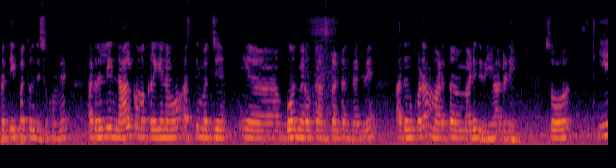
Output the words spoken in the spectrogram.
ಪ್ರತಿ ಇಪ್ಪತ್ತೊಂದು ದಿವಸಕ್ಕೊಮ್ಮೆ. ಅದರಲ್ಲಿ ನಾಲ್ಕು ಮಕ್ಕಳಿಗೆ ನಾವು ಅಸ್ಥಿ ಮಜ್ಜೆ ಬೋನ್ ಮ್ಯಾರೋ ಟ್ರಾನ್ಸ್ಪ್ಲಾಂಟ್ ಅಂತ ಹೇಳ್ತೀವಿ. ಅದನ್ನು ಕೂಡ ಮಾಡ್ತಾ, ಮಾಡಿದ್ವಿ ಆಲ್ರೆಡಿ ಸೊ ಈ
